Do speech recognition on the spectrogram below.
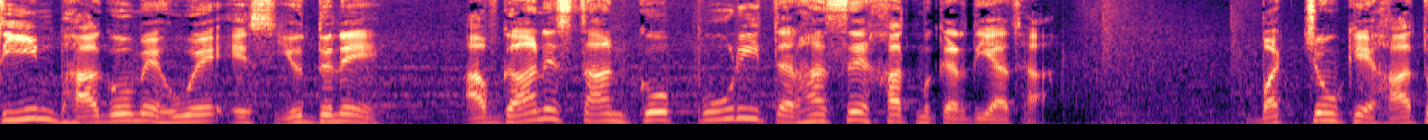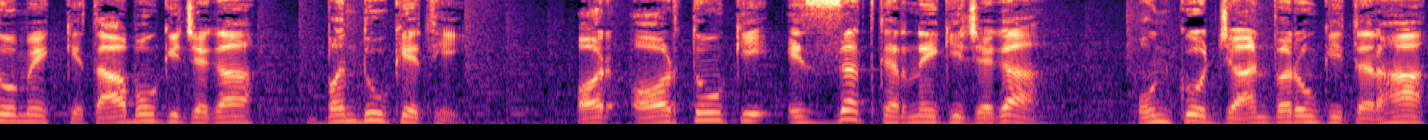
तीन भागों में हुए इस युद्ध ने अफ़गानिस्तान को पूरी तरह से खत्म कर दिया था। बच्चों के हाथों में किताबों की जगह बंदूकें थी और औरतों की इज़्ज़त करने की जगह उनको जानवरों की तरह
